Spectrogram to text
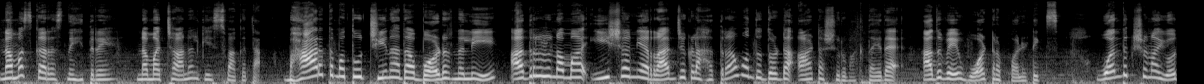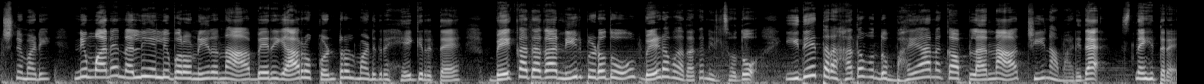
ನಮಸ್ಕಾರ ಸ್ನೇಹಿತರೆ, ನಮ್ಮ ಚಾನೆಲ್ಗೆ ಸ್ವಾಗತ. ಭಾರತ ಮತ್ತು ಚೀನಾದ ಬಾರ್ಡರ್ನಲ್ಲಿ ಅದರಲ್ಲೂ ನಮ್ಮ ಈಶಾನ್ಯ ರಾಜ್ಯಗಳ ಹತ್ರ ಒಂದು ದೊಡ್ಡ ಆಟ ಶುರುವಾಗ್ತಾ ಇದೆ. ಅದುವೇ ವಾಟರ್ ಪಾಲಿಟಿಕ್ಸ್. ಒಂದು ಕ್ಷಣ ಯೋಚನೆ ಮಾಡಿ ನಿಮ್ಮ ಮನೆ ನಲ್ಲಿಯಲ್ಲಿ ಬರೋ ನೀರನ್ನ ಬೇರೆ ಯಾರೋ ಕಂಟ್ರೋಲ್ ಮಾಡಿದ್ರೆ ಹೇಗಿರುತ್ತೆ? ಬೇಕಾದಾಗ ನೀರು ಬಿಡೋದು, ಬೇಡವಾದಾಗ ನಿಲ್ಸೋದು. ಇದೇ ತರಹದ ಒಂದು ಭಯಾನಕ ಪ್ಲಾನ್ನ ಚೀನಾ ಮಾಡಿದೆ. ಸ್ನೇಹಿತರೆ,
